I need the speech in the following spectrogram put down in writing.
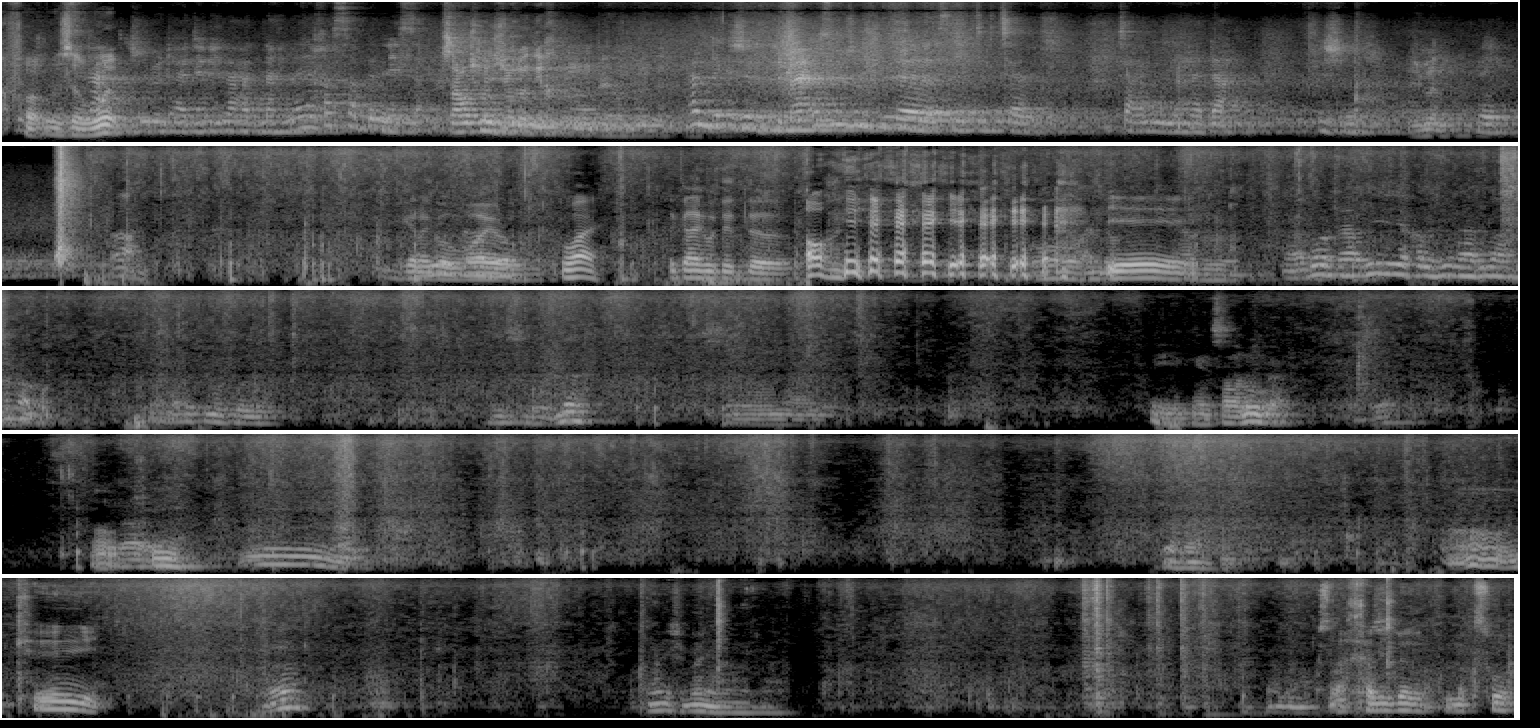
I thought it was a صناعة whip. الجلود هذه اللي حنا عندنا هنايا خاصة بالنساء بصح واش من الجلود يخدموا بهم عندك جلد الماعز وجلد سميتو تاع تاع هذا الجمل جمل إيه. He's gonna go viral. Why? The guy who did the. Oh yeah, yeah, yeah. عبور هذه يخرج منها الماء خضر شنو نقول بسم الله كاين صالوغا Okay. Okay. ها إيش باين هذا هذا مكسر خلي بالك مكسور.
